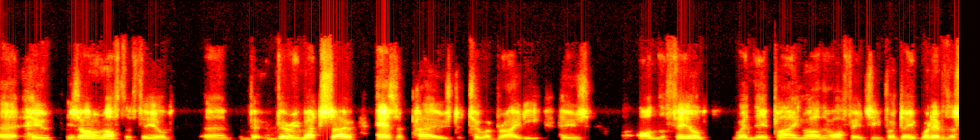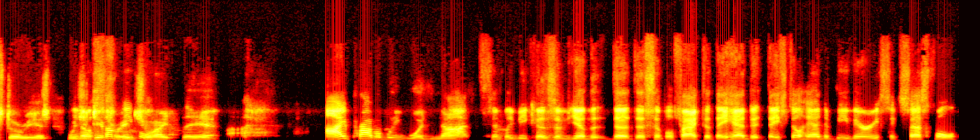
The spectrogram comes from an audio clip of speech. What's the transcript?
uh, who is on and off the field uh, very much so, as opposed to a Brady who's on the field when they're playing either offensive or deep, whatever the story is? Would you, know, you differentiate people, there? I probably would not, simply because of yeah, the, the the simple fact that they had to, they still had to be very successful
